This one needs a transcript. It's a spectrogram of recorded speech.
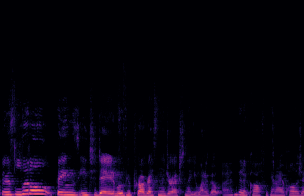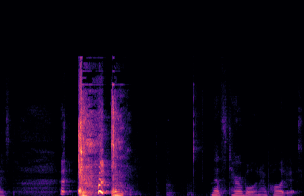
There's little things each day to move you progress in the direction that you want to go. I'm going to cough again. I apologize. That's terrible, and I apologize.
